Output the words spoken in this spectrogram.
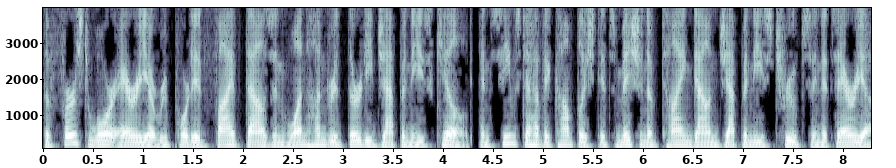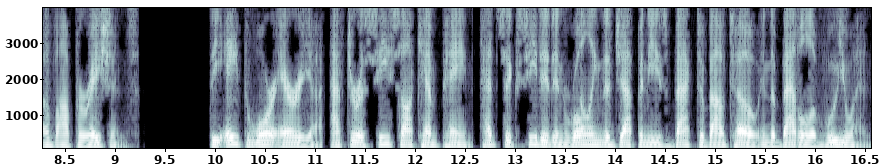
The First War area reported 5,130 Japanese killed, and seems to have accomplished its mission of tying down Japanese troops in its area of operations. The Eighth War area, after a seesaw campaign, had succeeded in rolling the Japanese back to Baotou in the Battle of Wuyuan.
